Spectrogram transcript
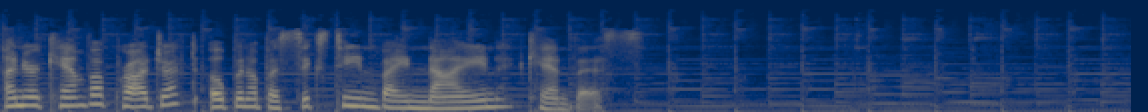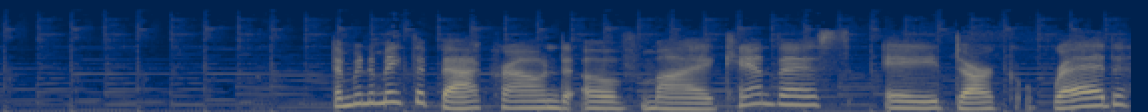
On your Canva project, open up a 16 by 9 canvas. I'm going to make the background of my canvas a dark red.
